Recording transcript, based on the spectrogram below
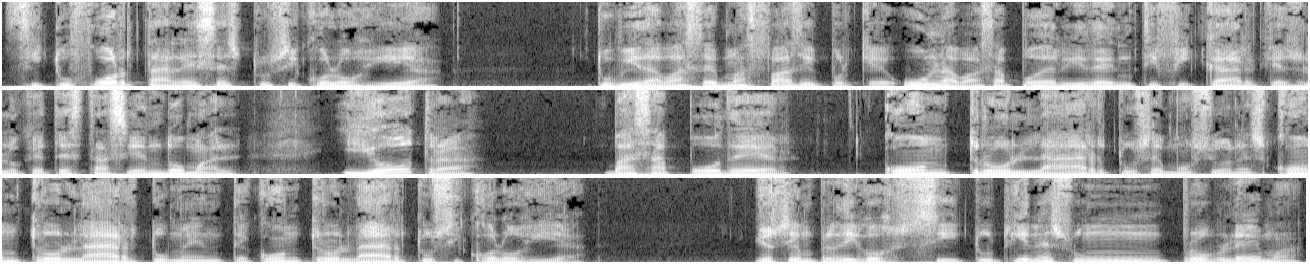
Si tú fortaleces tu psicología, tu vida va a ser más fácil porque una vas a poder identificar qué es lo que te está haciendo mal y otra vas a poder controlar tus emociones, controlar tu mente, controlar tu psicología. Yo siempre digo, si tú tienes un problema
